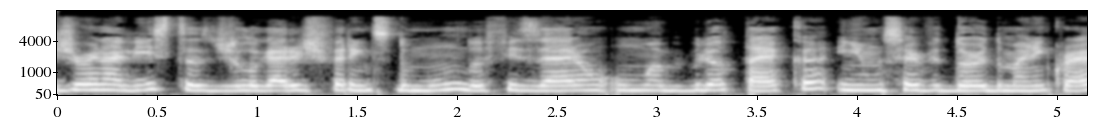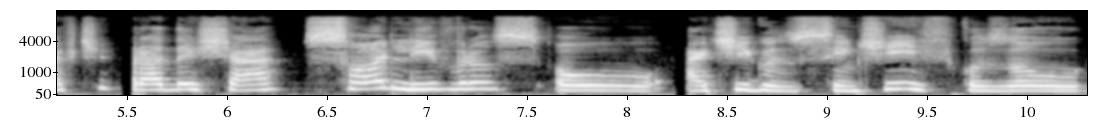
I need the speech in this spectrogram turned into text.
jornalistas de lugares diferentes do mundo fizeram uma biblioteca em um servidor do Minecraft para deixar só livros ou artigos científicos ou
